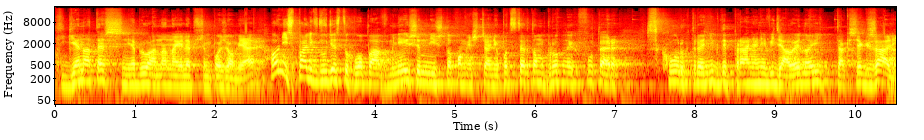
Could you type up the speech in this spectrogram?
Higiena też nie była na najlepszym poziomie. Oni spali w 20 chłopa w mniejszym niż to pomieszczeniu, pod stertą brudnych futer, skór, które nigdy prania nie widziały, no i tak się grzali.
